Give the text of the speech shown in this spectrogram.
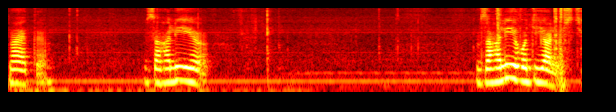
Знаєте, взагалі, взагалі його діяльності.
